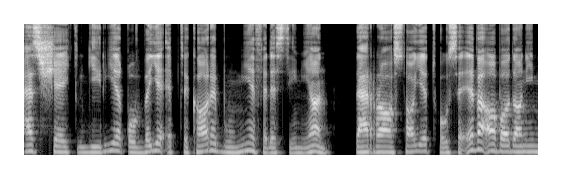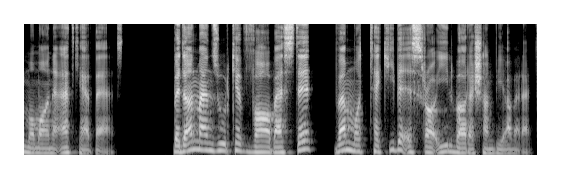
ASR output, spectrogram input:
از شکلگیری قوه ابتکار بومی فلسطینیان در راستای توسعه و آبادانی ممانعت کرده است. بدان منظور که وابسته و متکی به اسرائیل بارشان بیاورد.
